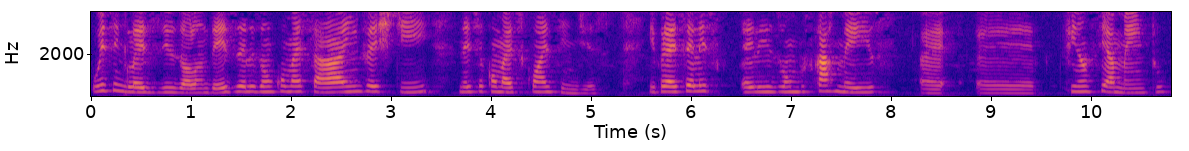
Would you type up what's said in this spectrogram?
os ingleses e os holandeses eles vão começar a investir nesse comércio com as Índias. E para isso eles, eles vão buscar meios, é, é, financiamento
